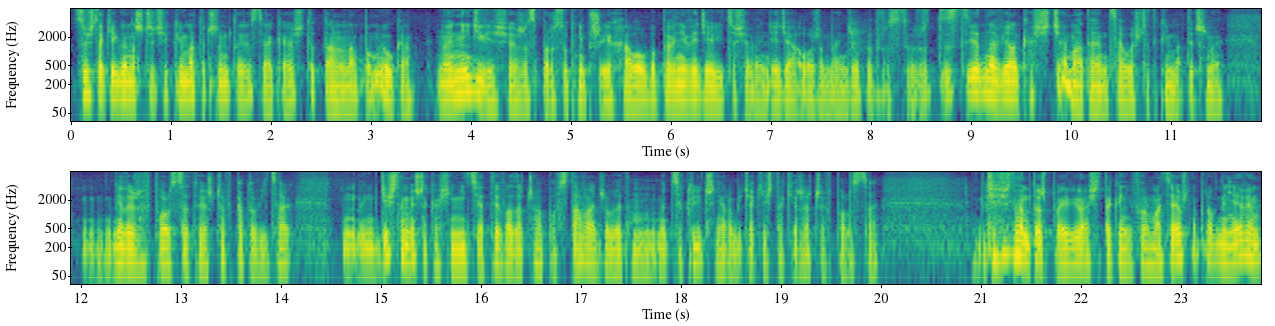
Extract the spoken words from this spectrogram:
coś takiego na szczycie klimatycznym to jest jakaś totalna pomyłka. No nie dziwię się, że sporo osób nie przyjechało, bo pewnie wiedzieli, co się będzie działo, że będzie po prostu, że to jest jedna wielka ściema, ten cały szczyt klimatyczny nie dość, że w Polsce, to jeszcze w Katowicach. Gdzieś tam jeszcze jakaś inicjatywa zaczęła powstawać, żeby tam cyklicznie robić jakieś takie rzeczy w Polsce. Gdzieś tam też pojawiła się taka informacja, już naprawdę nie wiem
